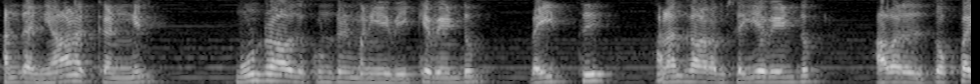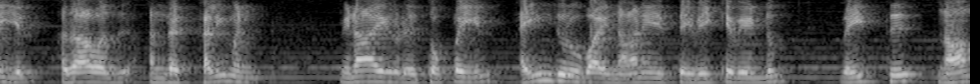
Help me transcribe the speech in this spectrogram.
அந்த ஞான கண்ணில் மூன்றாவது குன்றின்மணியை வைக்க வேண்டும். வைத்து அலங்காரம் செய்ய வேண்டும். அவரது தொப்பையில் அதாவது அந்த களிமண் விநாயகருடைய தொப்பையில் ஐந்து ரூபாய் நாணயத்தை வைக்க வேண்டும். வைத்து நாம்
